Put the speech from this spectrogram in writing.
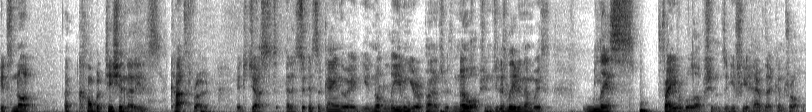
it's not a competition that is cutthroat. It's just it's it's a game where you're not leaving your opponents with no options. You're just leaving them with less favorable options if you have that control.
